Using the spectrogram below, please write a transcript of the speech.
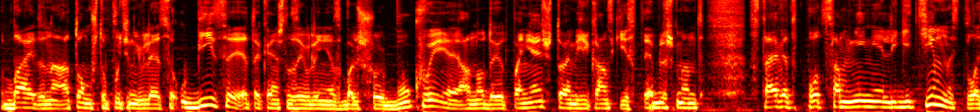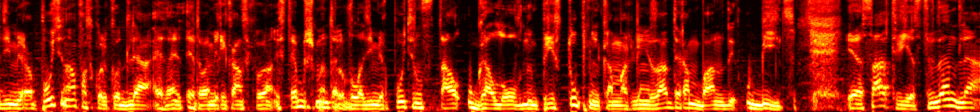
Байдена о том, что Путин является убийцей, это, конечно, заявление с большой буквы. Оно дает понять, что американский истеблишмент ставит под сомнение легитимность Владимира Путина, поскольку для это- этого американского истеблишмента Владимир Путин стал уголовным преступником, организатором банды убийц. И, соответственно, для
